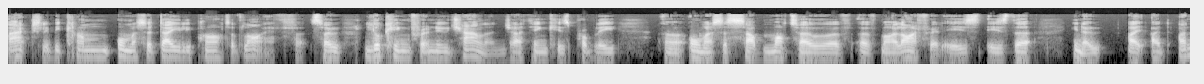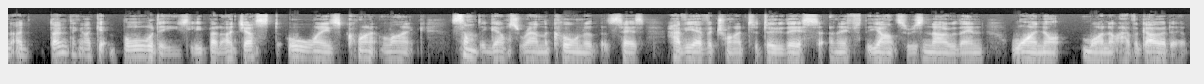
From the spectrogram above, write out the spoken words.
actually become almost a daily part of life. So looking for a new challenge, I think, is probably uh, almost a sub motto of, of my life really is is that you know I, I I don't think I get bored easily, but I just always quite like something else around the corner that says, "Have you ever tried to do this?" And if the answer is no, then why not? Why not have a go at it?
